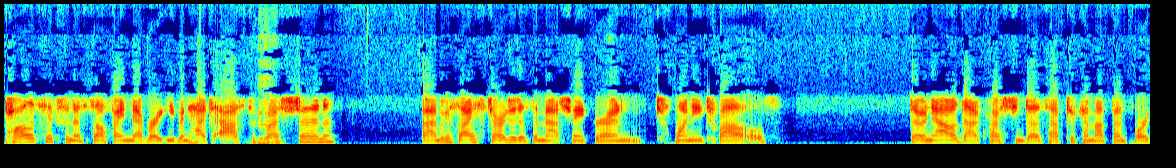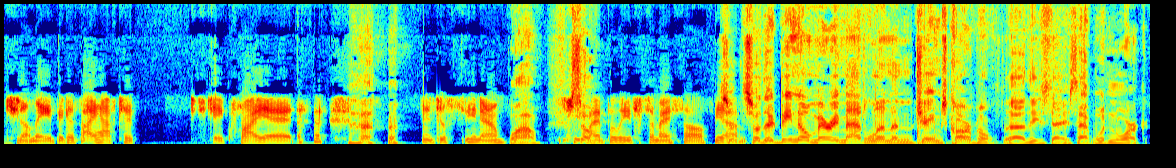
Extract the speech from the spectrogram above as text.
Politics in itself, I never even had to ask the Yeah. question um, because I started as a matchmaker in 2012. So now that question does have to come up, unfortunately, because I have to stay quiet and just, you know, Wow. keep So, my beliefs to myself. Yeah. so, so there'd be no Mary Matalin and James Carville uh, these days. That wouldn't work.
